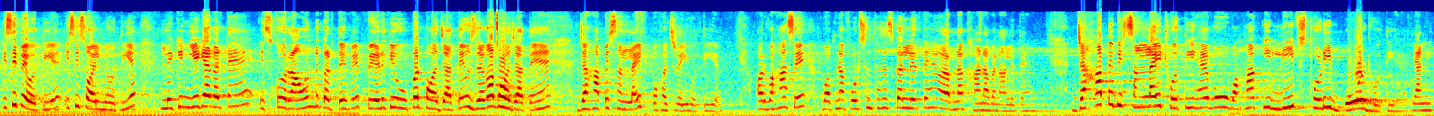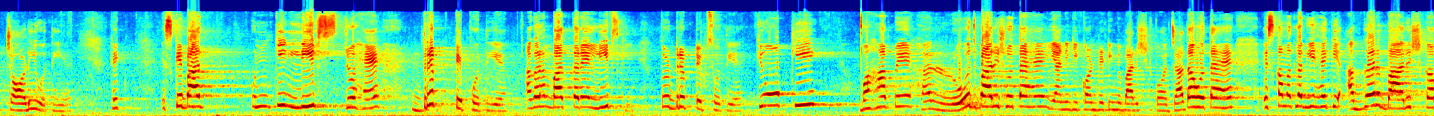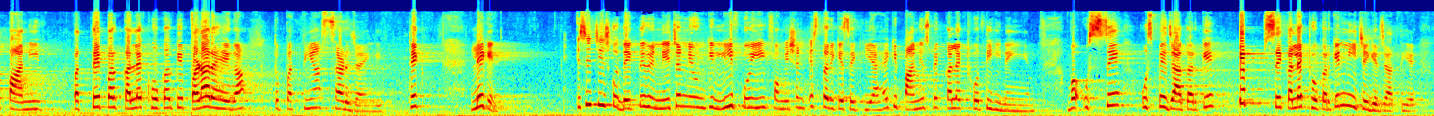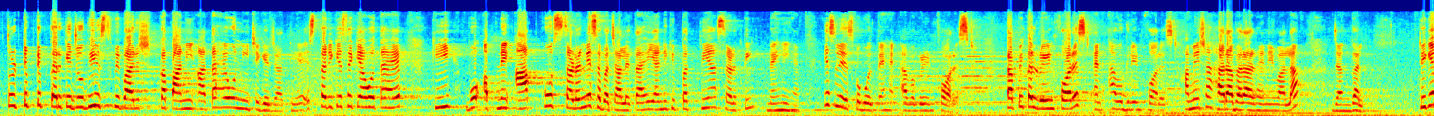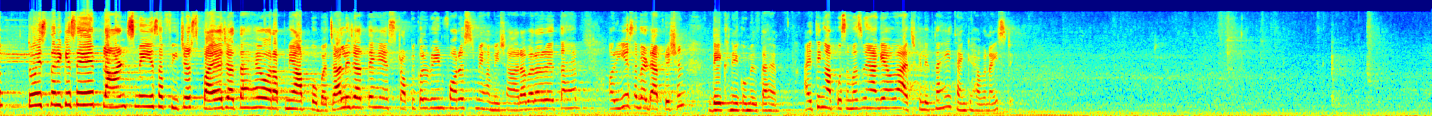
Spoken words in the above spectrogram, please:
इसी पे होती है, इसी सॉइल में होती है। लेकिन ये क्या करते हैं? इसको राउंड करते हुए पेड़ के ऊपर पहुँच जाते हैं, उस जगह पहुँच जाते हैं जहाँ पे सनलाइट पहुँच रही होती है। और वहाँ से वो अपना फोटोसिंथेसिस कर लेते हैं और अपना खाना बना लेते हैं। जहाँ पे भी सनलाइट होती है, वो वहाँ की लीव्स थोड़ी बोल्ड होती है, यानी चौड़ी होती है। ठीक? इसके बाद उनकी लीव्स जो है ड्रिप टिप होती है। अगर हम बात करें लीव्स की तो ड्रिप टिप्स होती है। क्योंकि वहाँ पे हर रोज़ बारिश होता है, यानी कि क्वांटिटी में बारिश बहुत ज़्यादा होता है। इसका मतलब ये है कि अगर बारिश का पानी पत्ते पर कलेक्ट होकर के पड़ा रहेगा तो पत्तियाँ सड़ जाएँगी, ठीक? लेकिन इसी चीज़ को देखते हुए नेचर ने उनकी लीफ को ही फॉर्मेशन इस तरीके से किया है कि पानी उस पर कलेक्ट होती ही नहीं है। वह उससे, उस पर जा कर के टिप से कलेक्ट होकर के नीचे गिर जाती है। तो टिप टिप करके जो भी उस पर बारिश का पानी आता है, वो नीचे गिर जाती है। इस तरीके से क्या होता है कि वो अपने आप को सड़ने से बचा लेता है, यानी कि पत्तियाँ सड़ती नहीं हैं। इसलिए इसको बोलते हैं evergreen forest tropical rain forest and evergreen forest हमेशा हरा भरा रहने वाला जंगल। ठीक है? तो इस तरीके से प्लांट्स में ये सब फीचर्स पाया जाता है और अपने आप को बचा ले जाते हैं। इस ट्रॉपिकल रेन फॉरेस्ट में हमेशा हरा भरा रहता है और ये सब एडेप्टेशन देखने को मिलता है। आई थिंक आपको समझ में आ गया होगा। आज के लिए इतना ही। Thank you have a nice day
